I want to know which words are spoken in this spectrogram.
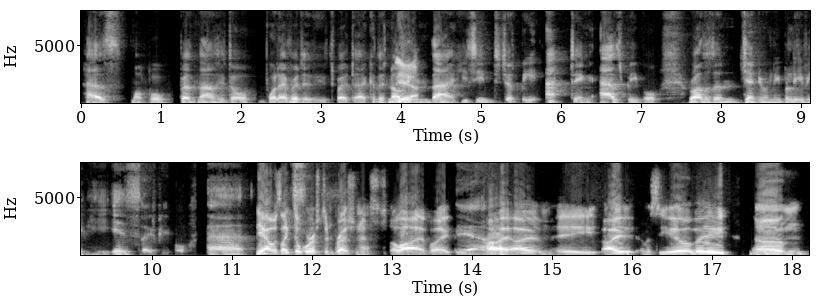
has multiple personalities or whatever it is he's supposed to. Because it's not Yeah. even that. He seemed to just be acting as people rather than genuinely believing he is those people. Uh. Yeah, it was like the worst impressionist alive. Like, Yeah. hi, I am a I am a CEO of a um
